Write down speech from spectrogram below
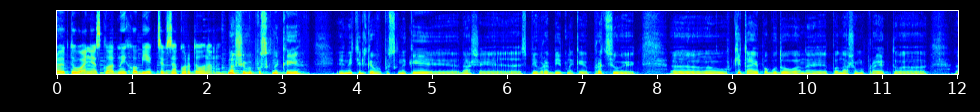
проєктування складних об'єктів за кордоном. Наші випускники, і не тільки випускники, наші співробітники працюють. Е, В Китаї побудований по нашому проєкту е,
